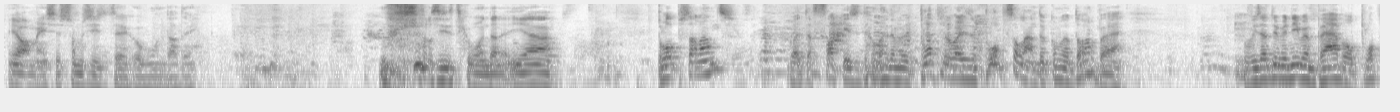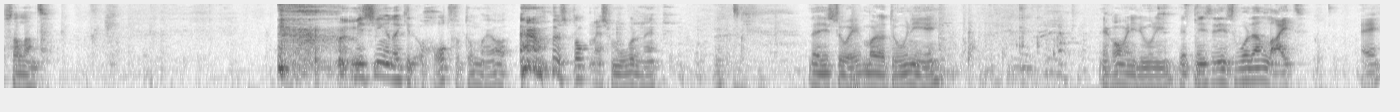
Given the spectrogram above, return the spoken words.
Ja, mensen, soms is het eh, gewoon dat, hè. soms is het gewoon dat, hè. ja. Plopsaland? What the fuck is het? Wat is een plopsaland? Hoe komt dat daarbij? Of is dat uw nieuwe bijbel, plopsaland? Misschien dat je... Godverdomme, ja. Stop met smoren, hè. Dat is zo, hè. Maar dat doen we niet, hè. Dat gaan we niet doen, hè. Is wordt dan light. Hé.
